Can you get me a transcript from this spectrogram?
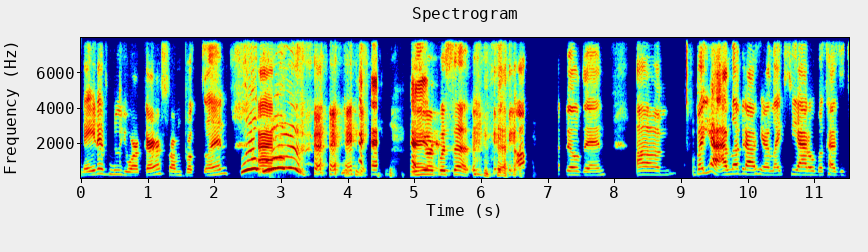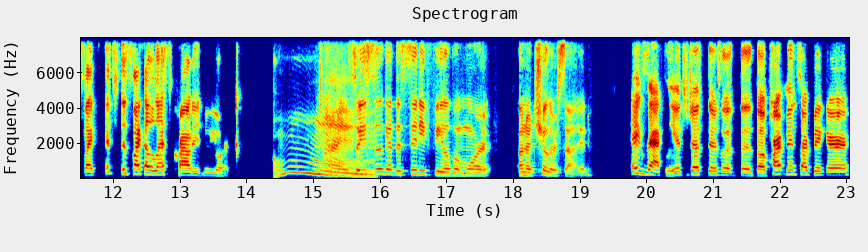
native New Yorker from Brooklyn. Woo! New York, what's up? building. Um, but yeah, I love it out here. I like Seattle because it's like it's it's like a less crowded New York. Oh, Nice. So you still get the city feel, but more on a chiller side. Exactly. It's just there's a the, the apartments are bigger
